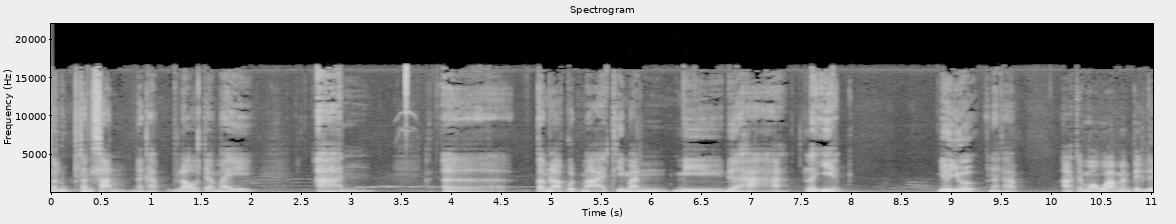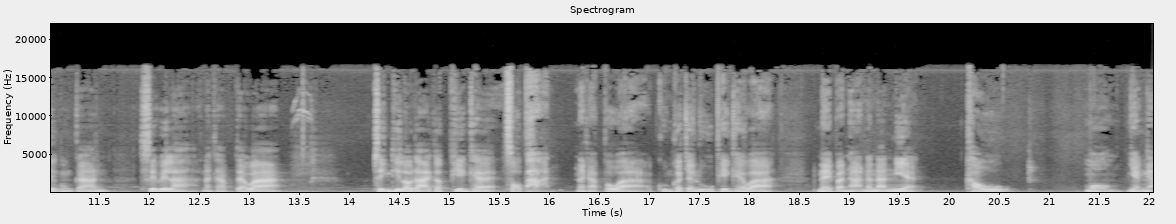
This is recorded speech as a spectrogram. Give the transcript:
สรุปสั้นๆนะครับ เราจะไม่อ่านตำรากฎหมายที่มันมีเนื้อหาละเอียดเยอะๆนะครับ อาจจะมองว่ามันเป็นเรื่องของการเสียเวลานะครับ แต่ว่าสิ่งที่เราได้ก็เพียงแค่สอบผ่านนะครับ เพราะว่าคุณก็จะรู้เพียงแค่ว่าในปัญหานั้นๆเนี่ยเขามองยังไง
